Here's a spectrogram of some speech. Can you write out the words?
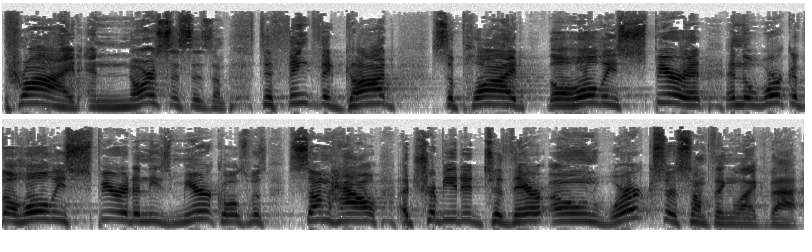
pride and narcissism to think that God supplied the Holy Spirit and the work of the Holy Spirit and these miracles was somehow attributed to their own works or something like that.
